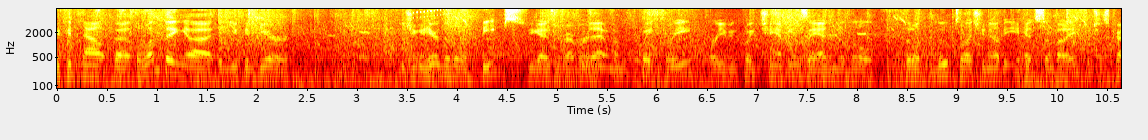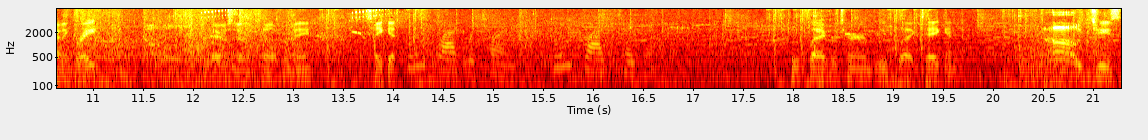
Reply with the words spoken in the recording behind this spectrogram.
You can now the the one thing uh, that you can hear is you can hear the little beeps. You guys remember that from Quake 3 or even Quake Champions? They added a little little bloop to let you know that you hit somebody, which is kind of great. There's another kill for me. Take it. Blue flag returned. Blue flag taken. Blue flag returned. Blue flag taken. Oh, jeez.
